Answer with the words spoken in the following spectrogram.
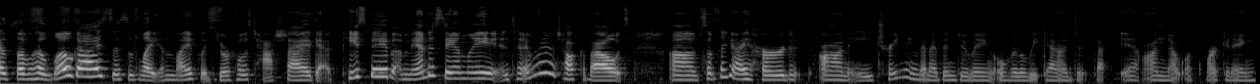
Hello, hello, guys. This is Light in Life with your host, hashtag Peace Babe, Amanda Stanley. And today we're going to talk about um, something I heard on a training that I've been doing over the weekend that, on network marketing.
